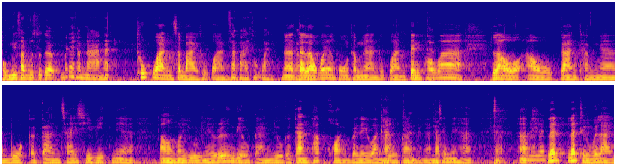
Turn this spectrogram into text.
ผมมีความรู้สึกว่าไม่ได้ทำงานฮะ ทุกวันสบายทุกวันสบายทุกวันนะแต่เราก็ยังคงทำงานทุกวัน เป็นเพราะว่าเราเอาการทำงานบวกกับการใช้ชีวิตเนี่ยเอามาอยู่ในเรื่องเดียวกัน อยู่กับการพักผ่อนไปในวันครับเดียวกันอย่างนั้นครับใช่ไหมฮะครับฮะมันไม่และและถึงเวลาจ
